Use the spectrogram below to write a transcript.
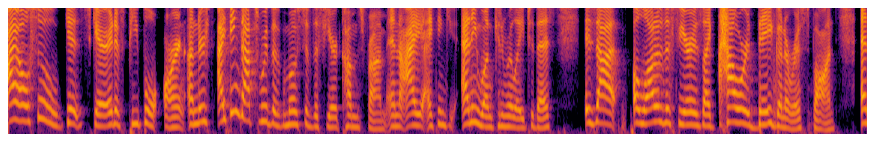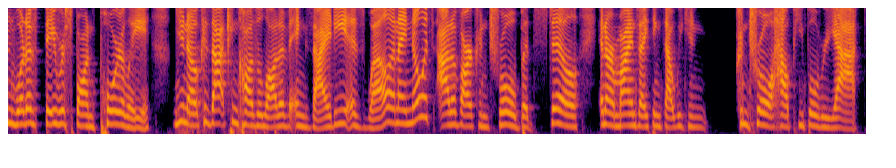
I also get scared if people aren't under. I think that's where the most of the fear comes from, and I I think anyone can relate to this. Is that a lot of the fear is like, how are they going to respond, and what if they respond poorly? You know, because that can cause a lot of anxiety as well. And I know it's out of our control, but still, in our minds, I think that we can control how people react.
